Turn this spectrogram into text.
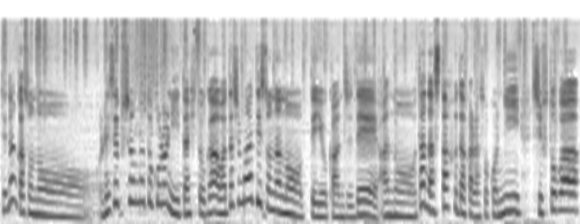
でなんかそのレセプションのところにいた人が「私もアーティストなの」っていう感じであのただスタッフだからそこにシフトが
